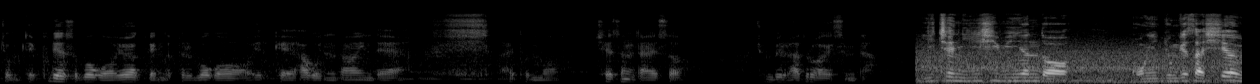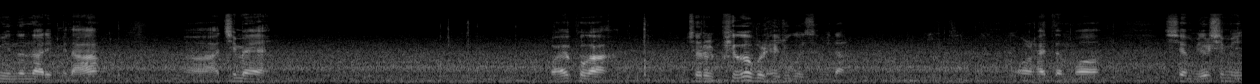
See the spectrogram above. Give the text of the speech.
좀 되풀이해서 보고 요약된 것들을 보고 이렇게 하고 있는 상황인데 하여튼 뭐 최선을 다해서 준비를 하도록 하겠습니다. 2022년도 공인중개사 시험이 있는 날입니다. 어, 아침에 와이프가 저를 픽업을 해주고 있습니다. 오늘 하여튼 뭐 시험 열심히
